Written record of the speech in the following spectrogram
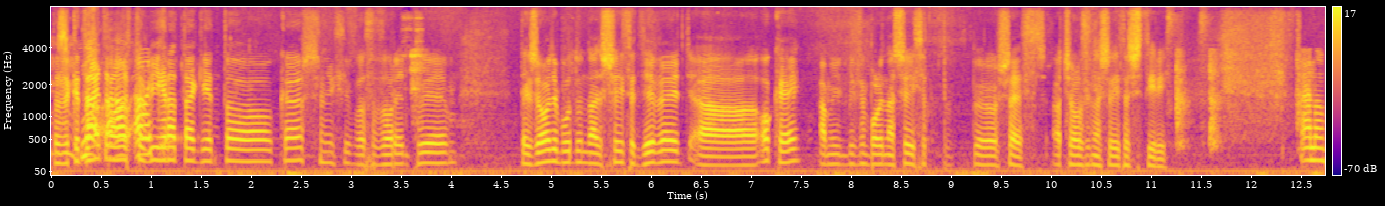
Takže keď No, zajtra ale- Leicester ale- vyhra, tak je to kaš, nech si sa zorientujem. Takže oni budú na 69 a OK, a my by sme boli na 66 a Chelsea na 64. Áno.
